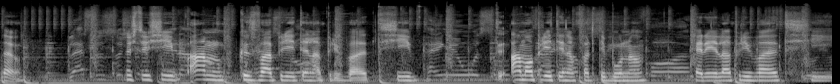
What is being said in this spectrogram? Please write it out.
Da. Nu știu, și am câțiva prieteni la privat și am o prietenă foarte bună care e la privat și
